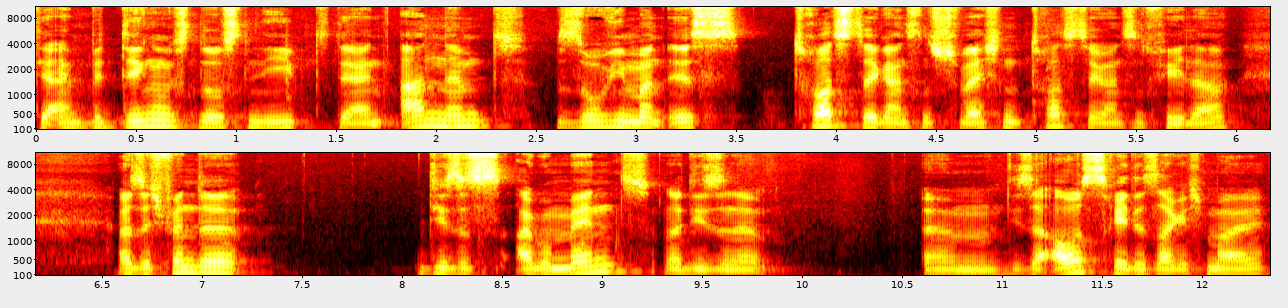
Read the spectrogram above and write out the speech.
der einen bedingungslos liebt, der einen annimmt, so wie man ist, trotz der ganzen Schwächen, trotz der ganzen Fehler. Also ich finde, dieses Argument oder diese, ähm, diese Ausrede, sage ich mal,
